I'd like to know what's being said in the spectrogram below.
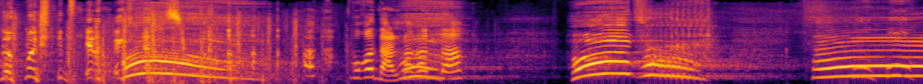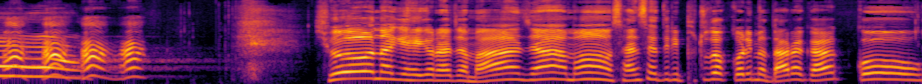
너무 디테일하게 하지 마. 뭐가 날아간다? 시원하게 해결하자마자 뭐 산새들이 부두덕거리며 날아갔고.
